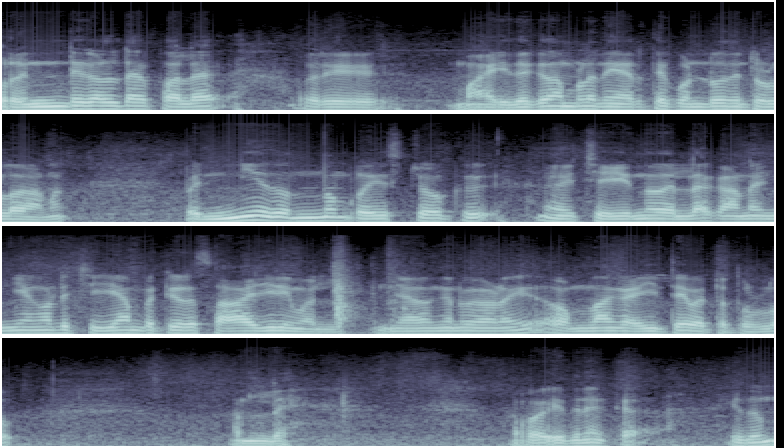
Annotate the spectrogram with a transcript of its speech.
പ്രിന്റുകളുടെ പല ഒരു ഇതൊക്കെ നമ്മൾ നേരത്തെ കൊണ്ടുവന്നിട്ടുള്ളതാണ്. അപ്പം ഇനി ഇതൊന്നും റീസ്റ്റോക്ക് സ്റ്റോക്ക് ചെയ്യുന്നതല്ല. കാരണം ഇനി അങ്ങോട്ട് ചെയ്യാൻ പറ്റിയൊരു സാഹചര്യമല്ല. ഇനി അങ്ങനെ വേണമെങ്കിൽ റംസാൻ കഴിഞ്ഞിട്ടേ പറ്റത്തുള്ളൂ. അല്ലേ? അപ്പോൾ ഇതിനൊക്കെ ഇതും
